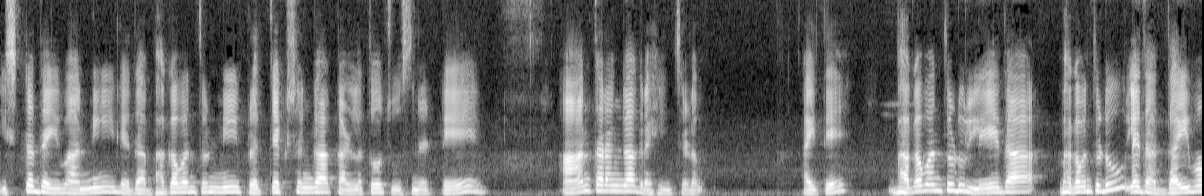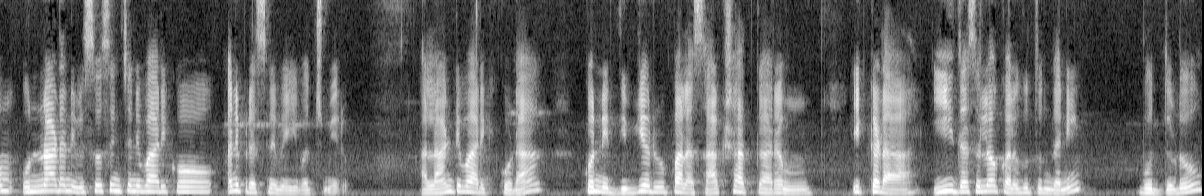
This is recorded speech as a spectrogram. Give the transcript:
ఇష్ట దైవాన్ని లేదా భగవంతుణ్ణి ప్రత్యక్షంగా కళ్ళతో చూసినట్టే. ఆంతరంగా గ్రహించడం. అయితే భగవంతుడు లేదా భగవంతుడు లేదా దైవం ఉన్నాడని విశ్వసించని వారికో అని ప్రశ్న వేయవచ్చు మీరు. అలాంటి వారికి కూడా కొన్ని దివ్య రూపాల సాక్షాత్కారం ఇక్కడ ఈ దశలో కలుగుతుందని బుద్ధుడు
